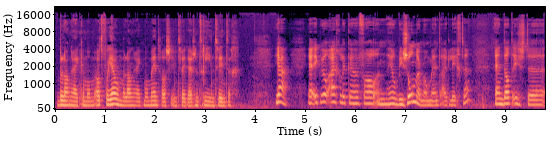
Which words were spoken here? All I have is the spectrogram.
belangrijke wat voor jou een belangrijk moment was in 2023. Ja, ja ik wil eigenlijk uh, vooral een heel bijzonder moment uitlichten. En dat is de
